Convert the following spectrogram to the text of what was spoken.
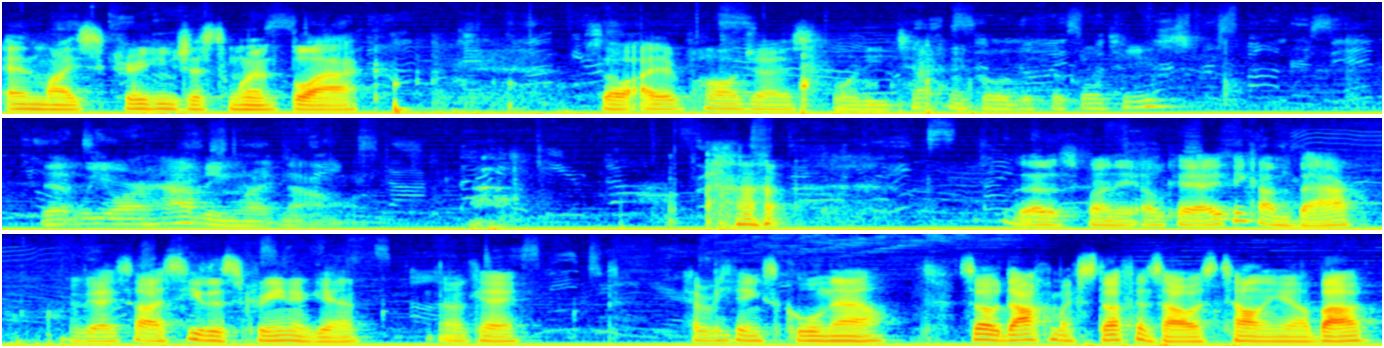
and my screen just went black. So I apologize for the technical difficulties that we are having right now. that is funny. Okay, I think I'm back. Okay, so I see the screen again. Okay, everything's cool now. So Doc McStuffins I was telling you about,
